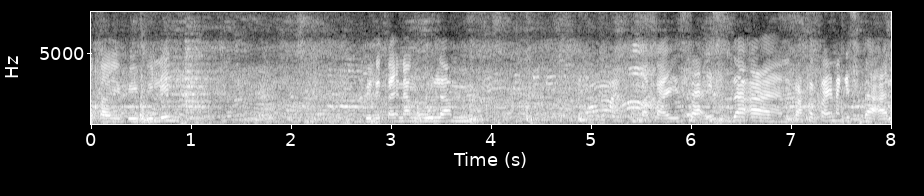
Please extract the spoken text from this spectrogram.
Ba tayo bibili? Bili tayo ng ulam. Tayo sa isdaan. Basta tayo ng isdaan.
